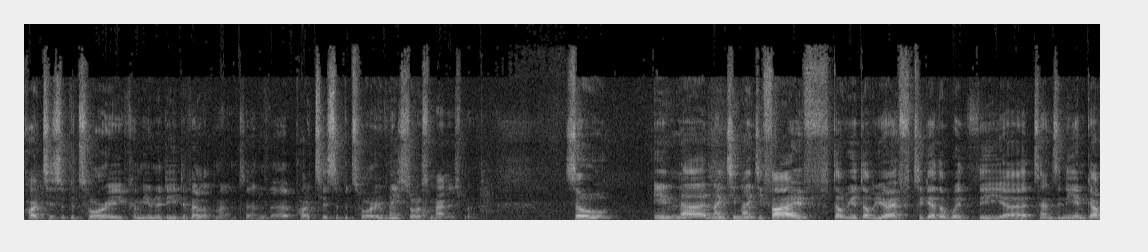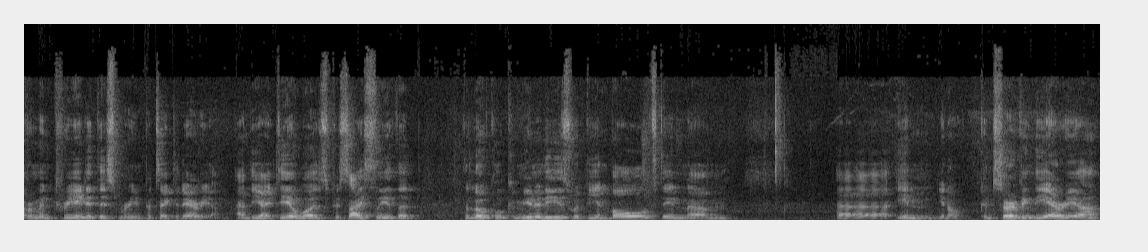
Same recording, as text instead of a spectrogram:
participatory community development and uh, participatory resource management. So in uh, 1995, WWF, together with the uh, Tanzanian government, created this marine protected area. And the idea was precisely that the local communities would be involved in, um, uh, in you know, conserving the area.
